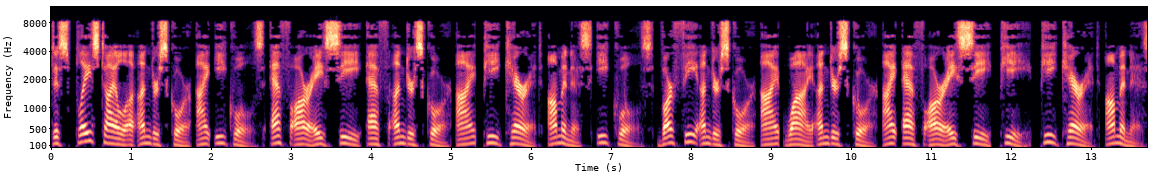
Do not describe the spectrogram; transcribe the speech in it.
Display style a underscore i equals frac f underscore i p caret ominous equals varphi underscore i y underscore i frac p p caret ominous,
